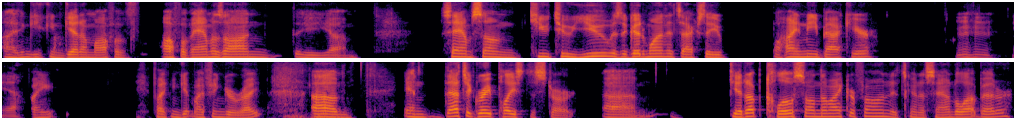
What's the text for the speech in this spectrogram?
I think you can get them off of off of Amazon. The um, Samson Q2U is a good one. It's actually behind me back here. Mm-hmm. Yeah. I if I can get my finger right. Um, and that's a great place to start. Um, get up close on the microphone, it's going to sound a lot better.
